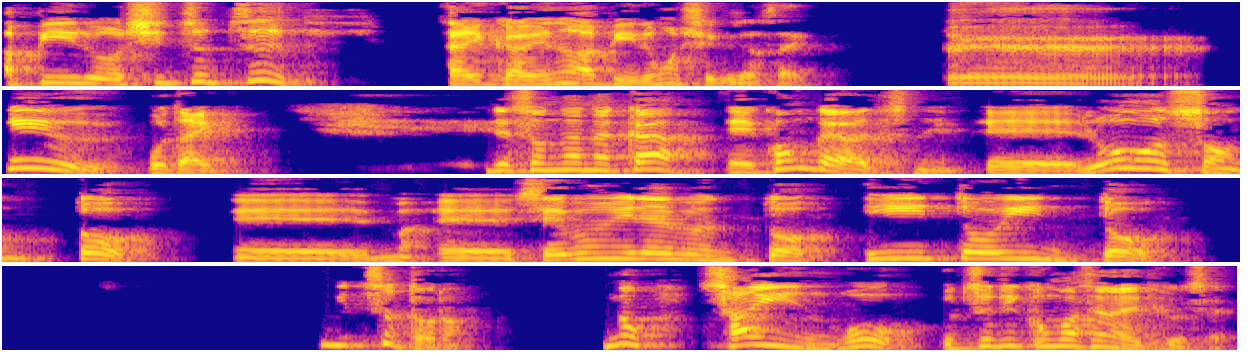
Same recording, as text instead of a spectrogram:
アピールをしつつ、大会のアピールもしてください。っへえ。ていうお題。で、そんな中、えー今回はですね、えーローソンと、えーまえーセブンイレブンとイートインと、3つだったかな？のサインを映り込ませないでください。へ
